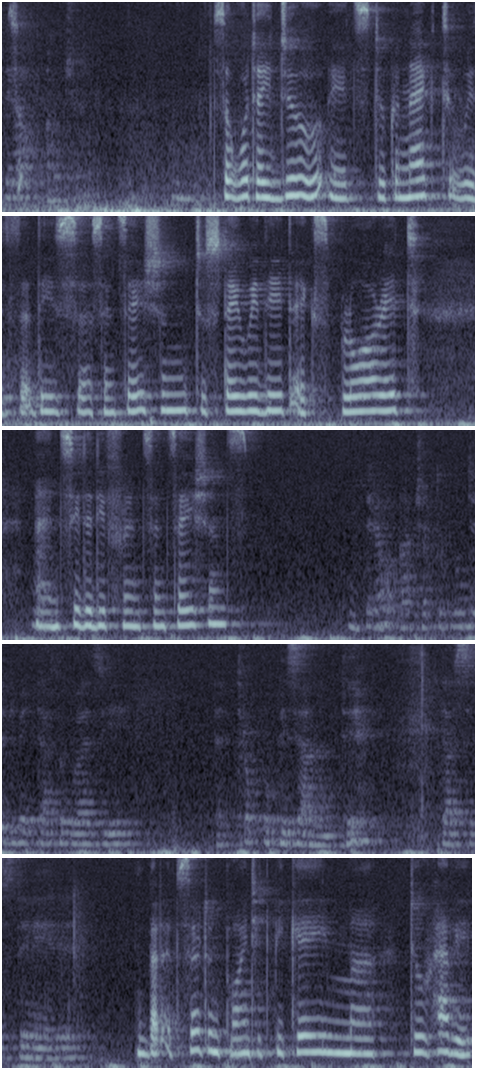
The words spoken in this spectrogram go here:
però So- a un certo So what I do is to connect with this uh, sensation, to stay with it, explore it, and see the different sensations. Però a un certo punto è diventato quasi eh, troppo pesante da sostenere. But at a certain point, it became uh, too heavy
